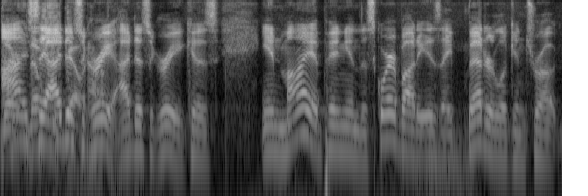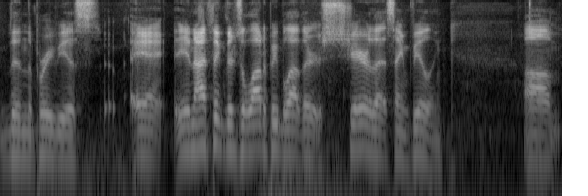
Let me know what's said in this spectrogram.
they're I see. I disagree. I disagree because, in my opinion, the square body is a better looking truck than the previous, eh, and I think there's a lot of people out there that share that same feeling. Um,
